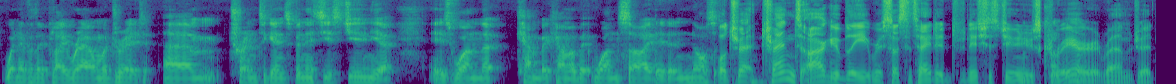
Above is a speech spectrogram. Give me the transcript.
whenever they play Real Madrid, um, Trent against Vinicius Junior is one that can become a bit one-sided and not. Well, Trent, Trent arguably resuscitated Vinicius Junior's career at Real Madrid.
